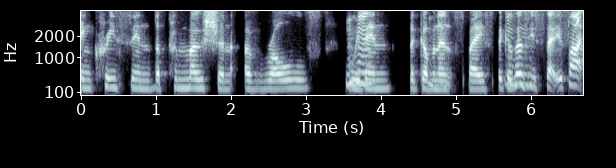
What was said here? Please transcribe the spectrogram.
increasing the promotion of roles mm-hmm. within the governance mm-hmm. space because mm-hmm. as you said it's like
